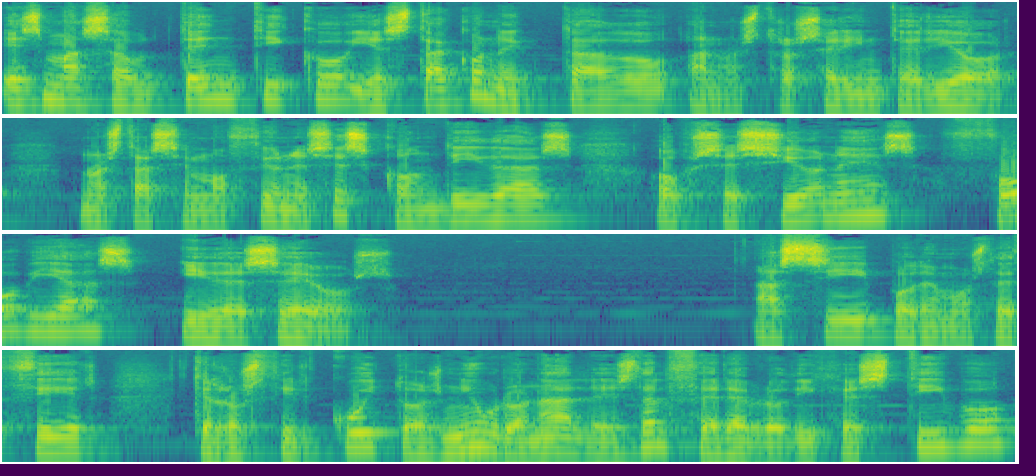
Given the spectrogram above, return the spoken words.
es más auténtico y está conectado a nuestro ser interior, nuestras emociones escondidas, obsesiones, fobias y deseos. Así podemos decir que los circuitos neuronales del cerebro digestivo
